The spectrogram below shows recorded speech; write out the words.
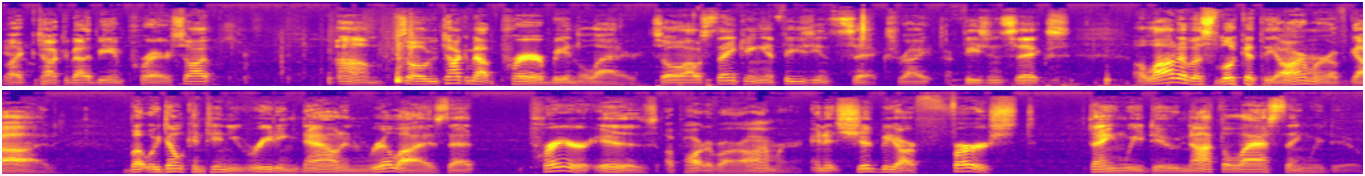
Like talked about it being prayer. So I, um, so we're talking about prayer being the ladder. So I was thinking Ephesians six, right? Ephesians six. A lot of us look at the armor of God, but we don't continue reading down and realize that prayer is a part of our armor, and it should be our first thing we do, not the last thing we do.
